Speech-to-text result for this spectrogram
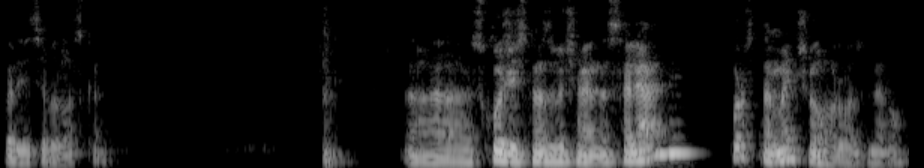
подивіться, будь ласка, е, схожість на звичайне салямі, просто меншого розміру.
